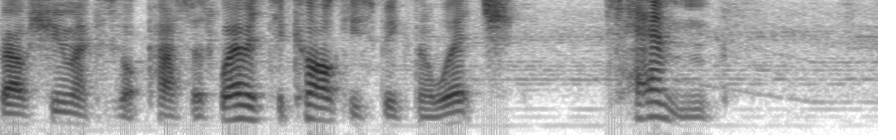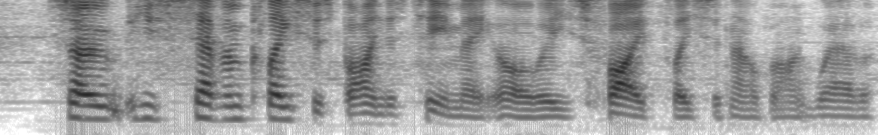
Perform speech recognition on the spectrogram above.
Ralf Schumacher's got past us. Where is Takaki, speaking of which? 10th. So he's seven places behind his teammate. Oh, he's five places now behind, wherever.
